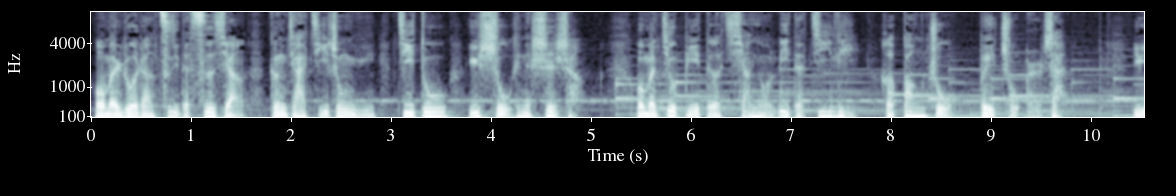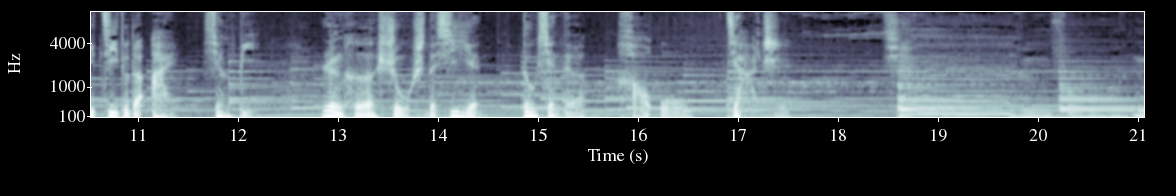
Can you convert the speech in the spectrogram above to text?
我们若让自己的思想更加集中于基督与属天的事上，我们就必得强有力的激励和帮助，为主而战。与基督的爱相比，任何属实的吸引都显得毫无价值。天父，你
